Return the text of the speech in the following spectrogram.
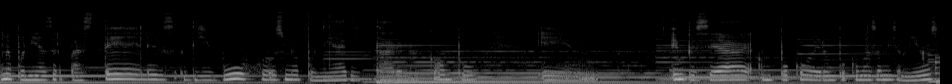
Me ponía a hacer pasteles, dibujos, me ponía a editar en la compu. Em, empecé a un poco ver un poco más a mis amigos,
